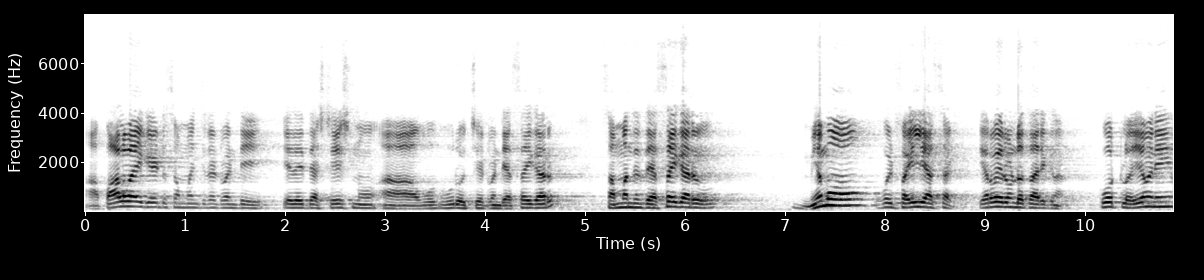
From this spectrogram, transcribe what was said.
ఆ పాలవాయి గేటు సంబంధించినటువంటి ఏదైతే ఆ స్టేషను ఆ ఊ- ఊరు వచ్చేటువంటి ఎస్ఐ గారు సంబంధిత ఎస్ఐ గారు మేమో ఒకటి ఫైల్ చేస్తాడు ఇరవై రెండో తారీఖున కోర్టులో. ఏమని?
